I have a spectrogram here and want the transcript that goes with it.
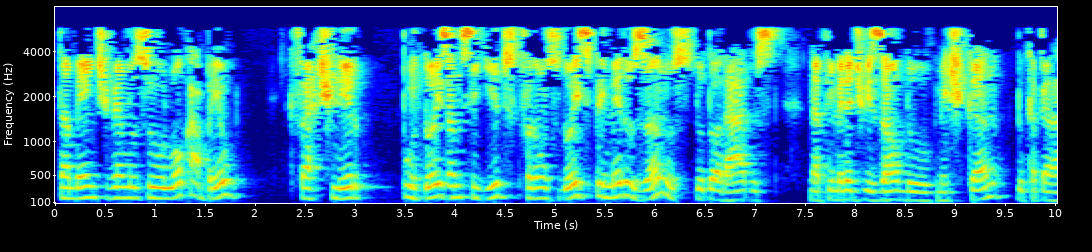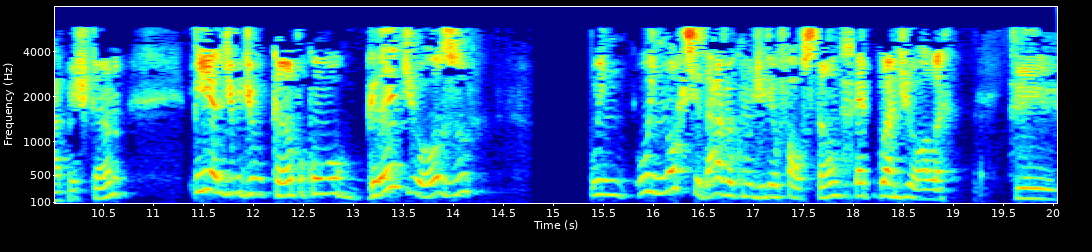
Também tivemos o Louco Abreu, que foi artilheiro por dois anos seguidos, que foram os dois primeiros anos do Dourados na primeira divisão do mexicano, do Campeonato Mexicano. E ele dividiu o campo com o grandioso, o, in, o inoxidável, como diria o Faustão, Pepe Guardiola, que,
